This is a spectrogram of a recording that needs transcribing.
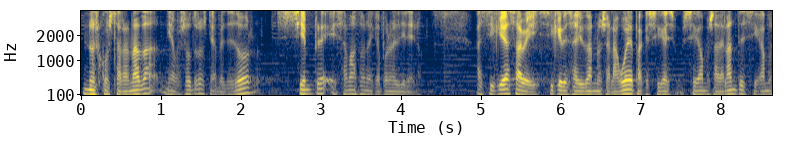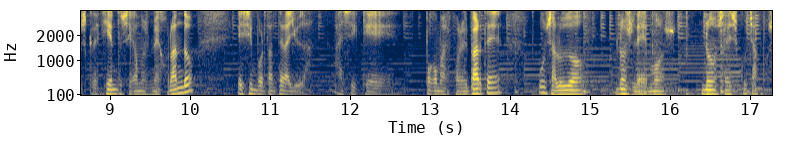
No os costará nada, ni a vosotros, ni al vendedor. Siempre es Amazon el que pone el dinero. Así que ya sabéis, si quieres ayudarnos a la web, para que sigamos adelante, sigamos creciendo, sigamos mejorando, es importante la ayuda. Así que poco más por mi parte. Un saludo, nos leemos, nos escuchamos.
